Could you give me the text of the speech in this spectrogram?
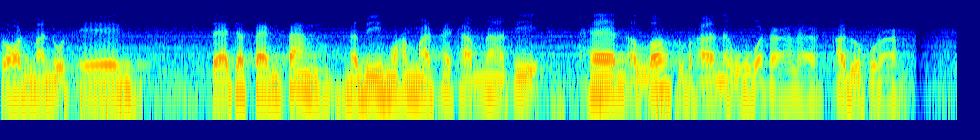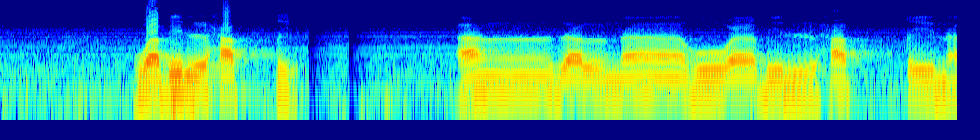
สอนมนุษย์เอง แต่จะแต่งตั้งนบีมุฮัมมัดให้ทำหน้าที่แทนอัลลอฮ์ سبحانه และ تعالى อาดูกุรอานวะบิลฮักกิอันซัลนาฮูวะบิลฮักกินา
